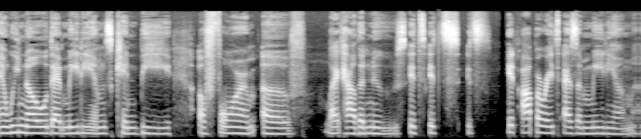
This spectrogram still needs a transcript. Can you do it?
And we know that mediums can be a form of like how the news it's it's it's it operates as a medium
